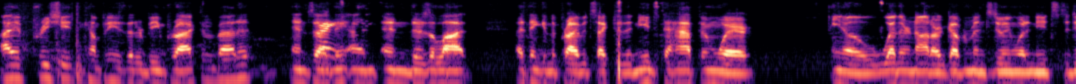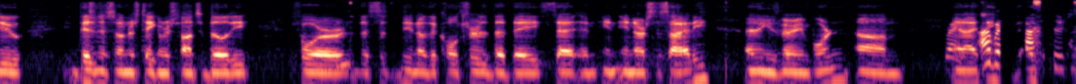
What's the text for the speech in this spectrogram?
I appreciate the companies that are being proactive about it, and so I Right. think and, and there's a lot I think in the private sector that needs to happen where you know whether or not our government's doing what it needs to do, business owners taking responsibility for the you know the culture that they set in, in, in our society. I think is very important. Um, Right. And I I read the Constitution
